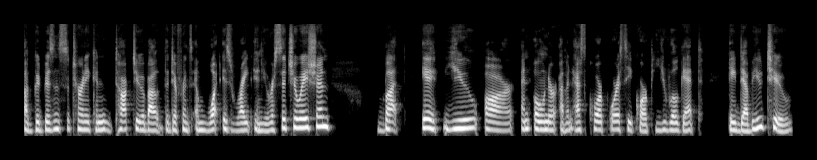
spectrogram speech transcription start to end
A good business attorney can talk to you about the difference and what is right in your situation. But if you are an owner of an S Corp or a C Corp, you will get a W 2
